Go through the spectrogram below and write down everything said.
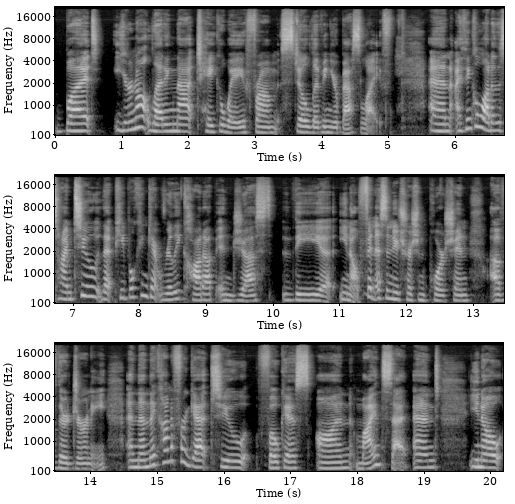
but you're not letting that take away from still living your best life. And I think a lot of the time too that people can get really caught up in just the, you know, fitness and nutrition portion of their journey. And then they kind of forget to focus on mindset. And, you know,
